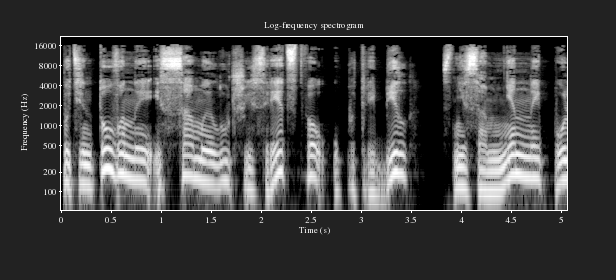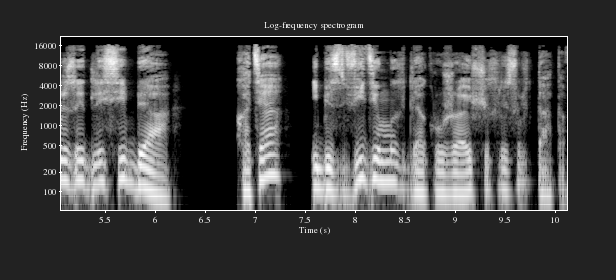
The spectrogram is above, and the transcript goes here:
патентованные и самые лучшие средства употребил с несомненной пользой для себя, хотя и без видимых для окружающих результатов.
